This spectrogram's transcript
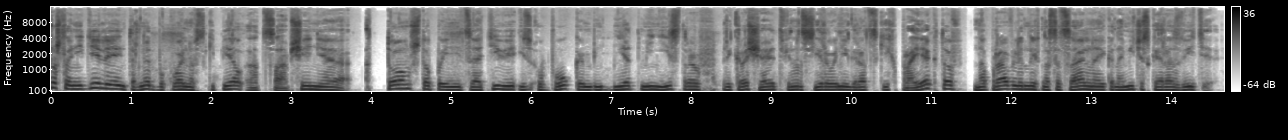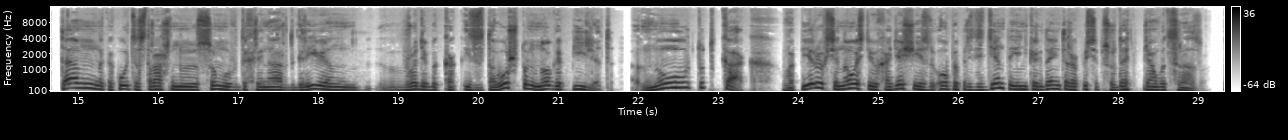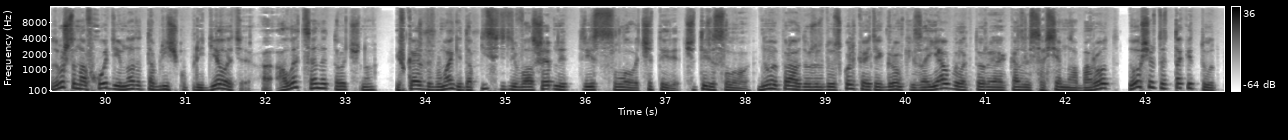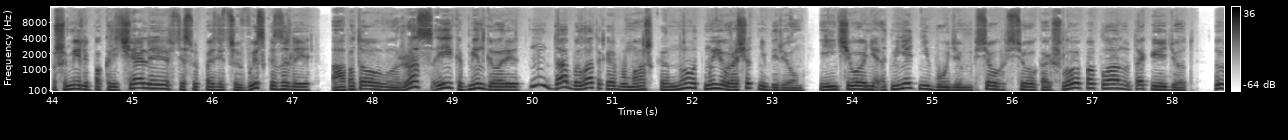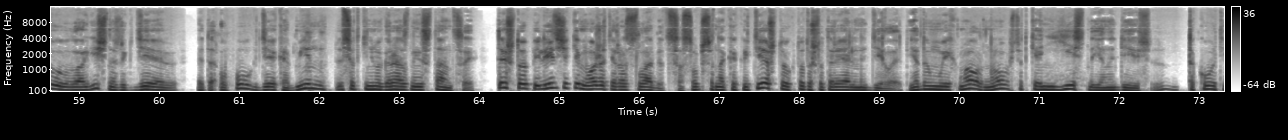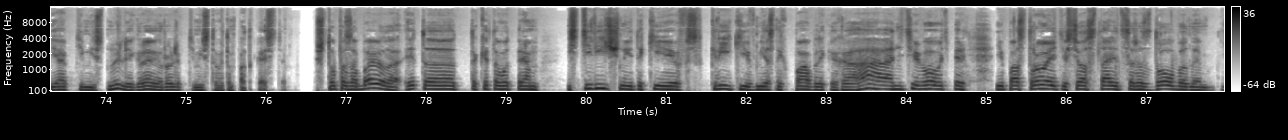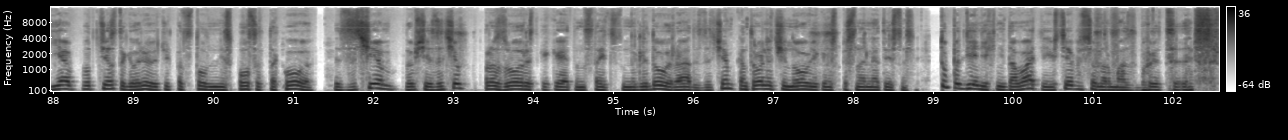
прошлой неделе интернет буквально вскипел от сообщения о том, что по инициативе из ОПУ Кабинет министров прекращает финансирование городских проектов, направленных на социально-экономическое развитие. Там на какую-то страшную сумму в дохрена гривен, вроде бы как из-за того, что много пилят. Ну, тут как? Во-первых, все новости, выходящие из ОПы президента, я никогда не тороплюсь обсуждать прямо вот сразу. Потому что на входе им надо табличку приделать, а, але цены точно. И в каждой бумаге дописывать эти волшебные три слова, четыре, четыре слова. Ну и правда уже жду, сколько этих громких заяв было, которые оказывались совсем наоборот. Ну, в общем-то, так и тут. Пошумели, покричали, все свою позицию высказали, а потом раз, и Кабмин говорит, ну да, была такая бумажка, но вот мы ее в расчет не берем и ничего не, отменять не будем. Все, все как шло по плану, так и идет. Ну, логично же, где это ОПУ, где Кабмин, все-таки немного разные инстанции. Ты что, пилильщики, можете расслабиться. Собственно, как и те, что кто-то что-то реально делает. Я думаю, их мало, но все-таки они есть, я надеюсь. Такой вот я оптимист. Ну, или играю роль оптимиста в этом подкасте. Что позабавило, это так это вот прям истеричные такие крики в местных пабликах. Ага, ничего вы теперь не построите, все останется раздолбанным. Я вот честно говорю, чуть под стол не сполз от такого. Зачем вообще, зачем прозорность какая-то на строительство, наглядовой рады, зачем контроль над чиновниками с персональной ответственностью? Тупо денег не давать, и всем все нормально будет.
